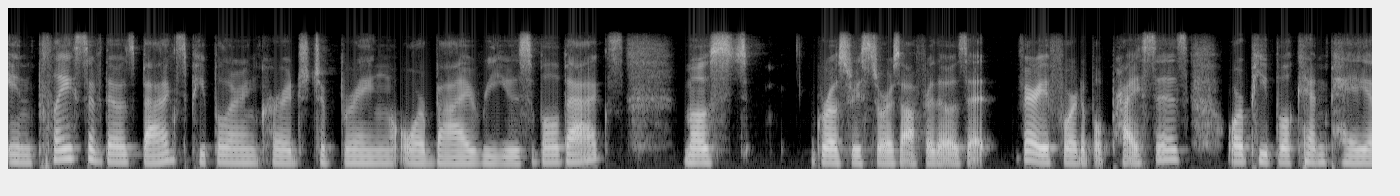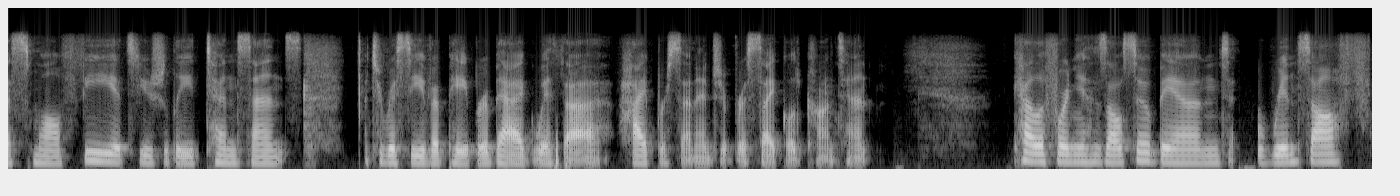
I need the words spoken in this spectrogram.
In place of those bags, people are encouraged to bring or buy reusable bags. Most grocery stores offer those at very affordable prices, or people can pay a small fee. It's usually 10 cents to receive a paper bag with a high percentage of recycled content. California has also banned rinse off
